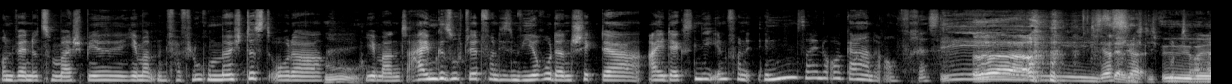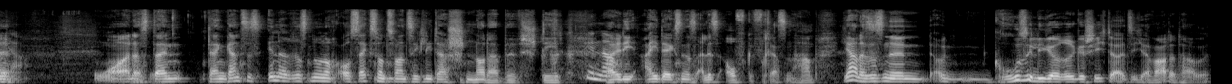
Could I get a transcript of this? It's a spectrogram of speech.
Und wenn du zum Beispiel jemanden verfluchen möchtest oder jemand heimgesucht wird von diesem Viru, dann schickt der Eidechsen, die ihn von innen seine Organe auffressen. Ih, das ist ja ja richtig brutal. übel. Ja. Boah, dass dein, dein ganzes Inneres nur noch aus 26 Liter Schnodder besteht. Genau. Weil die Eidechsen das alles aufgefressen haben. Ja, das ist eine gruseligere Geschichte, als ich erwartet habe.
